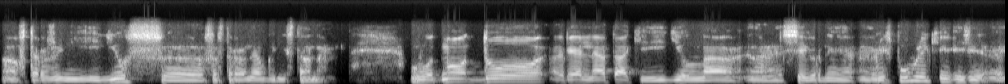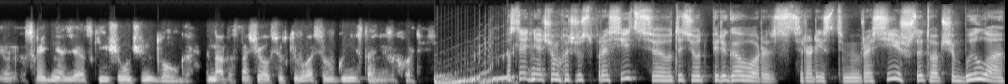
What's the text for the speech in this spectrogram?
а, вторжения ИГИЛ э, со стороны Афганистана. Вот. Но до реальной атаки ИГИЛ на э, северные республики, эти э, среднеазиатские, еще очень долго. Надо сначала все-таки власть в Афганистане захватить. Последнее, о чем хочу спросить, э, вот эти вот переговоры с террористами в России, что это вообще было?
